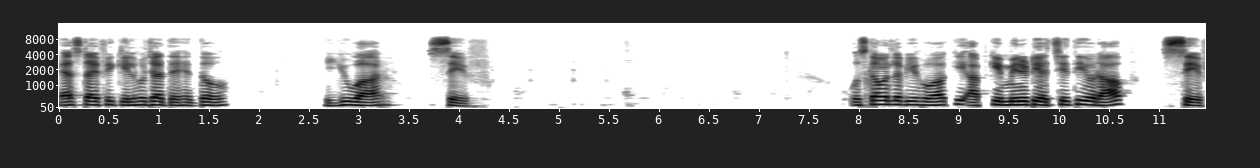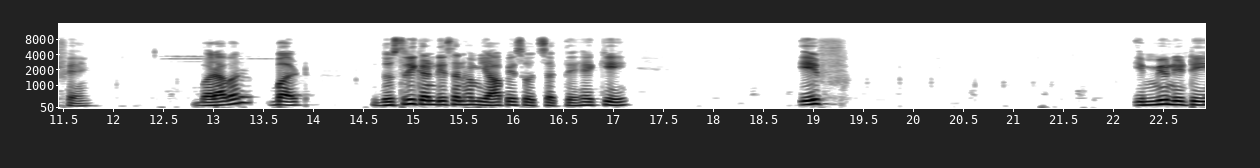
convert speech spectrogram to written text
एस टाइफी किल हो जाते हैं तो यू आर सेफ़ उसका मतलब ये हुआ कि आपकी इम्यूनिटी अच्छी थी और आप सेफ़ हैं। बराबर? बट दूसरी कंडीशन हम यहाँ पे सोच सकते हैं कि इफ़ इम्यूनिटी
